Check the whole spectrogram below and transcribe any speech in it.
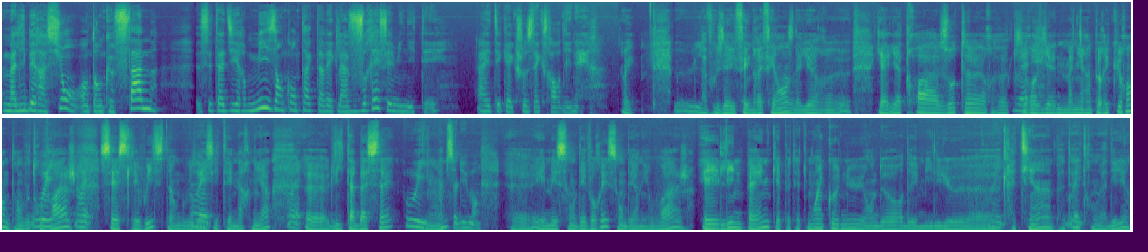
ma libération en tant que femme, c'est-à-dire mise en contact avec la vraie féminité, a été quelque chose d'extraordinaire. Oui. Là, vous avez fait une référence. D'ailleurs, euh, il y, a trois auteurs euh, qui reviennent de manière un peu récurrente dans votre ouvrage. C.S. Lewis, donc vous avez cité Narnia. Euh, Lita Basset. Oui, hein. absolument. Aimer sans dévorer, son dernier ouvrage. Et Lynn Payne, qui est peut-être moins connue en dehors des milieux chrétiens, peut-être, on va dire.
